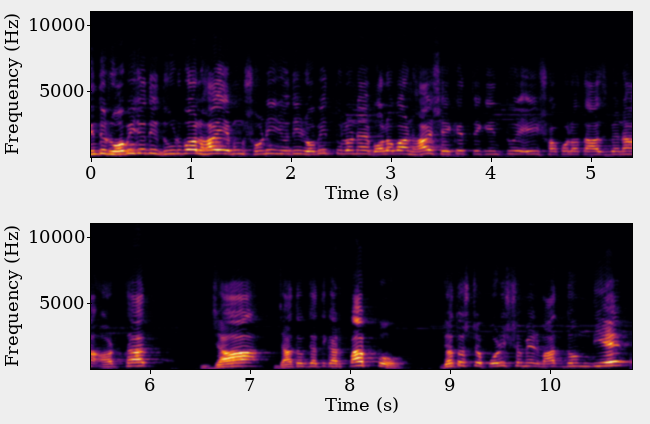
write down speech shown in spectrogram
কিন্তু রবি যদি দুর্বল হয় এবং শনি যদি রবির তুলনায় বলবান হয়, সেক্ষেত্রে কিন্তু এই সফলতা আসবে না। অর্থাৎ যা জাতক জাতিকার প্রাপ্য, যথেষ্ট পরিশ্রমের মাধ্যম দিয়ে,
